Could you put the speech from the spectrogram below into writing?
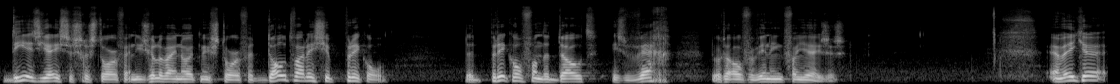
die is Jezus gestorven en die zullen wij nooit meer storven. Dood, waar is je prikkel? De prikkel van de dood is weg door de overwinning van Jezus. En weet je,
